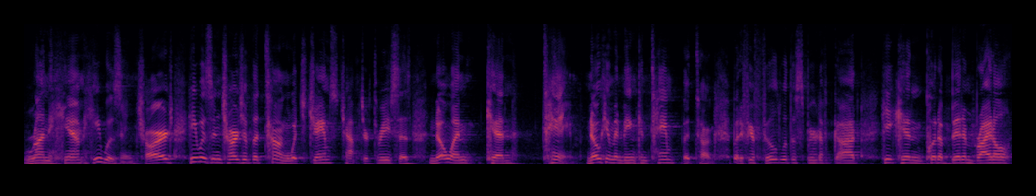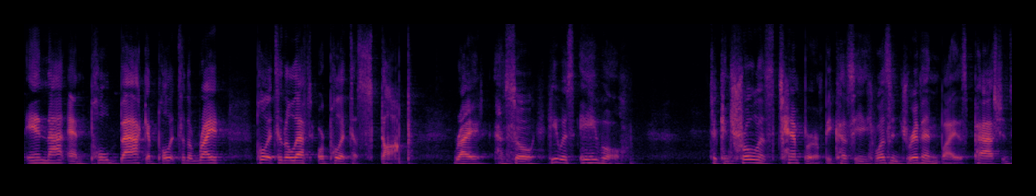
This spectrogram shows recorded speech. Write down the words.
run him. He was in charge. He was in charge of the tongue, which James chapter three says no one can tame. No human being can tame the tongue. But if you're filled with the Spirit of God, He can put a bit and bridle in that and pull back and pull it to the right, pull it to the left, or pull it to stop, right? And so He was able to control his temper because he wasn't driven by his passions.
